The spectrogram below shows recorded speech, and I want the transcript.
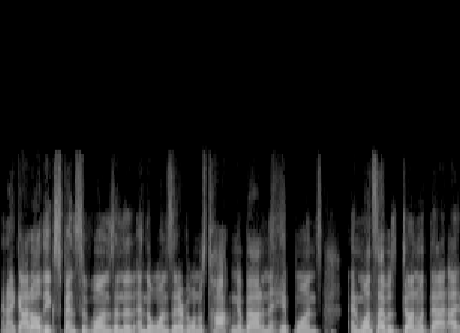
and I got all the expensive ones and the and the ones that everyone was talking about and the hip ones. And once I was done with that, I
